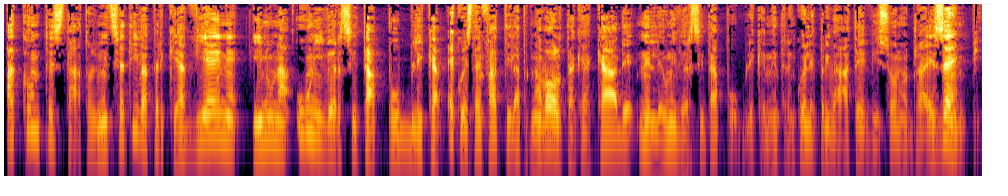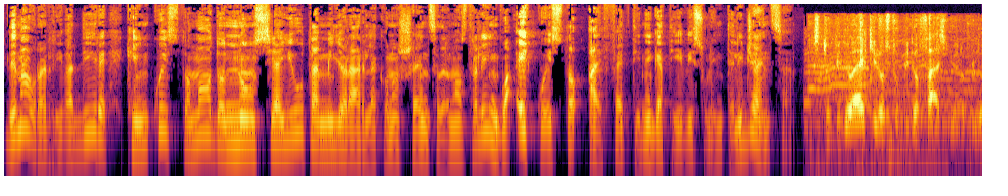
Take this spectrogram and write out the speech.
ha contestato l'iniziativa perché avviene in una università pubblica. E questa infatti è la prima volta che accade nelle università pubbliche, mentre in quelle private vi sono già esempi. De Mauro arriva a dire che in questo modo non si aiuta a migliorare la conoscenza della nostra lingua e questo ha effetti negativi sull'intelligenza. Stupido è chi lo stupido fa, signor Blu.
